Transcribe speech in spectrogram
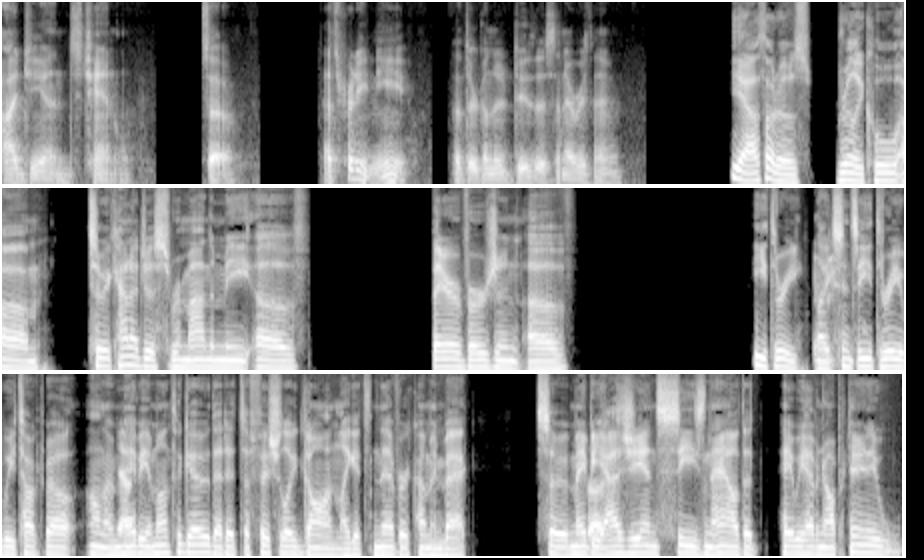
IGN's channel. So that's pretty neat that they're gonna do this and everything. Yeah, I thought it was really cool. Um, so it kind of just reminded me of their version of E3. Like since E3, we talked about, I don't know, Yeah. maybe a month ago that it's officially gone. Like it's never coming back. So maybe Right. IGN sees now that, hey, we have an opportunity.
